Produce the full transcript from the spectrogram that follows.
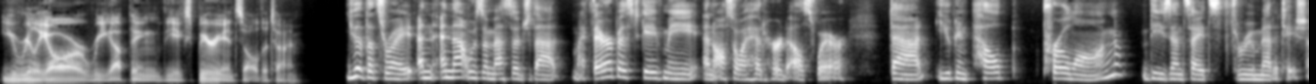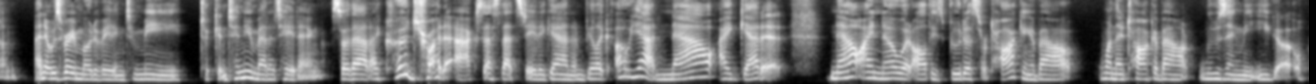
you really are re upping the experience all the time. Yeah, that's right. And and that was a message that my therapist gave me and also I had heard elsewhere that you can help prolong these insights through meditation. And it was very motivating to me to continue meditating so that I could try to access that state again and be like, "Oh yeah, now I get it. Now I know what all these Buddhists are talking about when they talk about losing the ego,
